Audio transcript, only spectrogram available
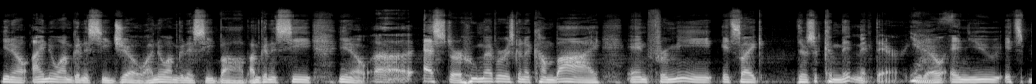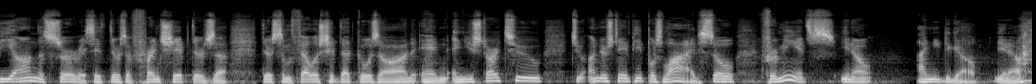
you know, I know I'm going to see Joe. I know I'm going to see Bob. I'm going to see, you know, uh, Esther, whomever is going to come by. And for me, it's like, there's a commitment there, you Yes. know, and you, it's beyond the service. It, there's a friendship, there's a, there's some fellowship that goes on and, and you start to, to understand people's lives. So for me, it's, you know, I need to go, you know?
